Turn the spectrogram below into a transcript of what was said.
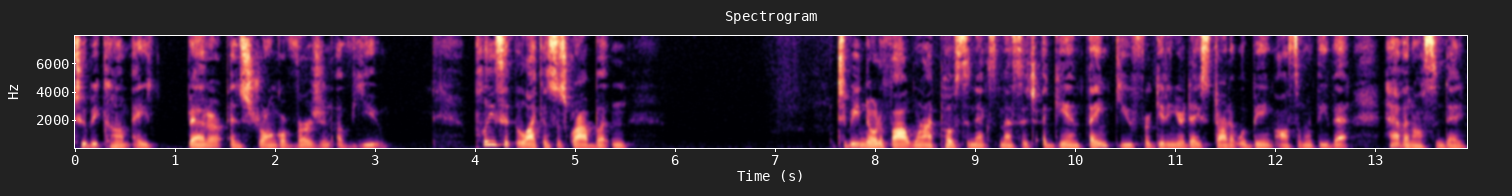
to become a better and stronger version of you please hit the like and subscribe button to be notified when I post the next message. Again, thank you for getting your day started with being awesome with Yvette. Have an awesome day.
